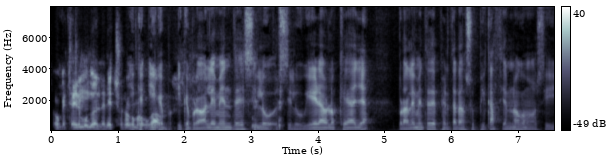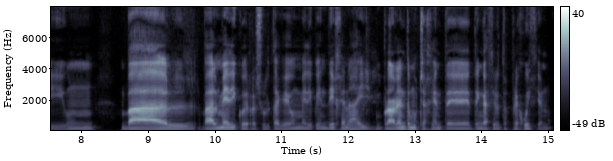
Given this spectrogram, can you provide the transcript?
o que esté en el mundo del derecho, ¿no? y, que, probablemente si lo, si lo hubiera o los que haya, probablemente despertarán suspicacias, ¿no? Como si un va al, va al médico y resulta que es un médico indígena y probablemente mucha gente tenga ciertos prejuicios, ¿no?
